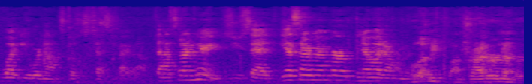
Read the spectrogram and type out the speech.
what you were not supposed to testify about. That's what I'm hearing, because you said, yes, I remember, no, I don't remember. Well, let me, I'm trying to remember.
